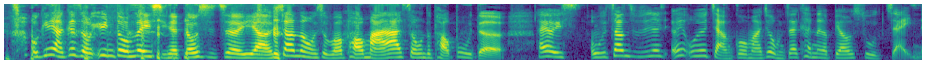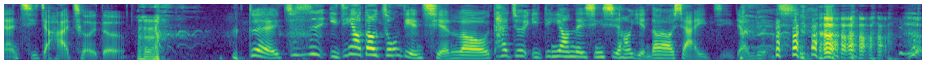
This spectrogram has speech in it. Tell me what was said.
我跟你讲，各种运动类型的都是这样，像那种什么跑马拉松的、跑步的，还有一我上次不是哎、欸，我有讲过吗？就我们在看那个标速宅男骑脚踏车的，对，就是已经要到终点前喽，他就一定要内心戏，然后演到要下一集，这样就很气。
